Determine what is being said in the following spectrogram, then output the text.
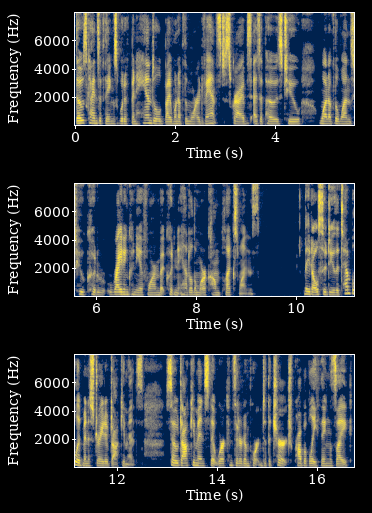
Those kinds of things would have been handled by one of the more advanced scribes as opposed to one of the ones who could write in cuneiform but couldn't handle the more complex ones. They'd also do the temple administrative documents. So, documents that were considered important to the church, probably things like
